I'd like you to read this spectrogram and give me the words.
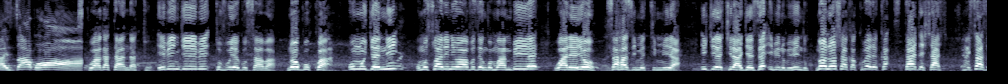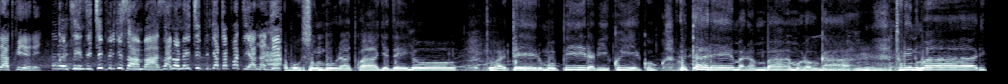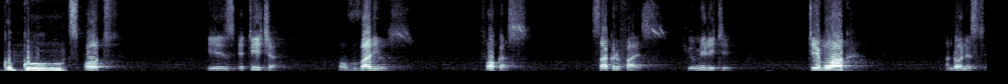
Rutayizamu kuwa gatandatu ibi ngibi tuvuye gusaba no gukwa. Umugeni umuswari ni we wavuze ngo mwambiye wareyo saha zimetimiya igihe kirageze ibintu bihinduka. Noneho ushaka kubereka sitade nshyashya. Umusaza yatwiyereye nsinzi ikipe ry'isambaza noneho ikipe rya capati yananiye busumbura twagezeyo tuhatera umupira bikwiye koko rutare maramba muroga. Turi intwari koko. Sport is a teacher of values, focus, sacrifice, humility, teamwork, and honesty.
